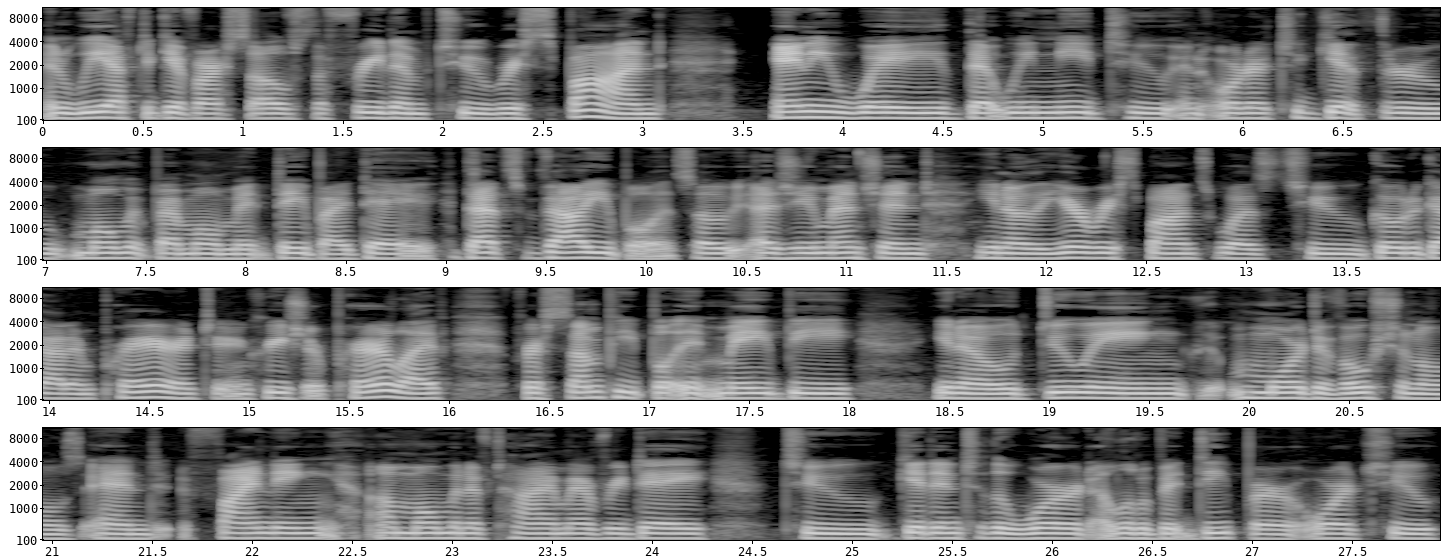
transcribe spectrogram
and we have to give ourselves the freedom to respond any way that we need to in order to get through moment by moment, day by day. That's valuable. And so, as you mentioned, you know, that your response was to go to God in prayer and to increase your prayer life. For some people, it may be you know, doing more devotionals and finding a moment of time every day to get into the word a little bit deeper or to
